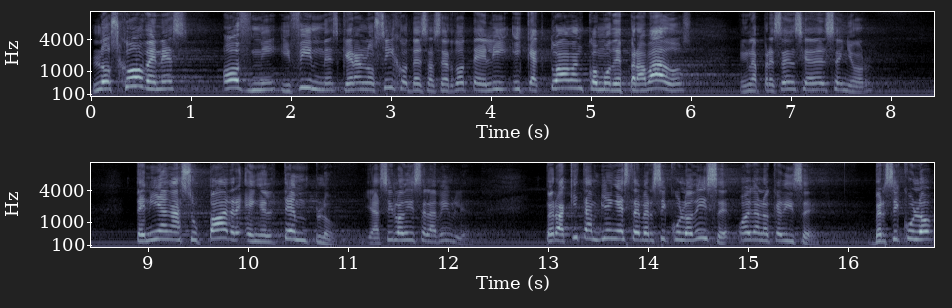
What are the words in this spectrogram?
Los jóvenes Ofni y Finnes, que eran los hijos del sacerdote Elí y que actuaban como depravados en la presencia del Señor, tenían a su padre en el templo, y así lo dice la Biblia. Pero aquí también este versículo dice, oigan lo que dice, versículo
